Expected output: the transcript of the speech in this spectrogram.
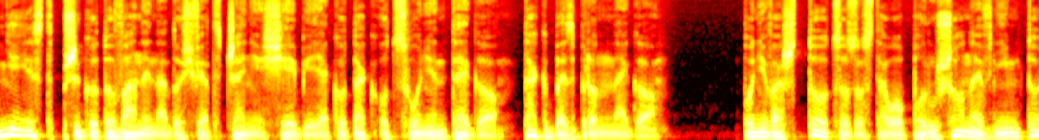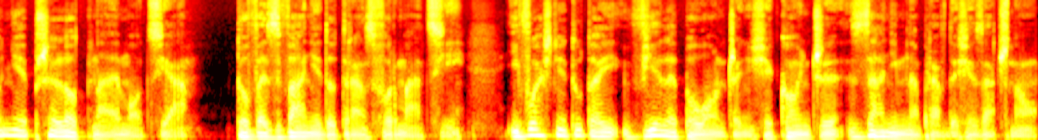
Nie jest przygotowany na doświadczenie siebie jako tak odsłoniętego, tak bezbronnego. Ponieważ to, co zostało poruszone w nim, to nie przelotna emocja. To wezwanie do transformacji. I właśnie tutaj wiele połączeń się kończy, zanim naprawdę się zaczną.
